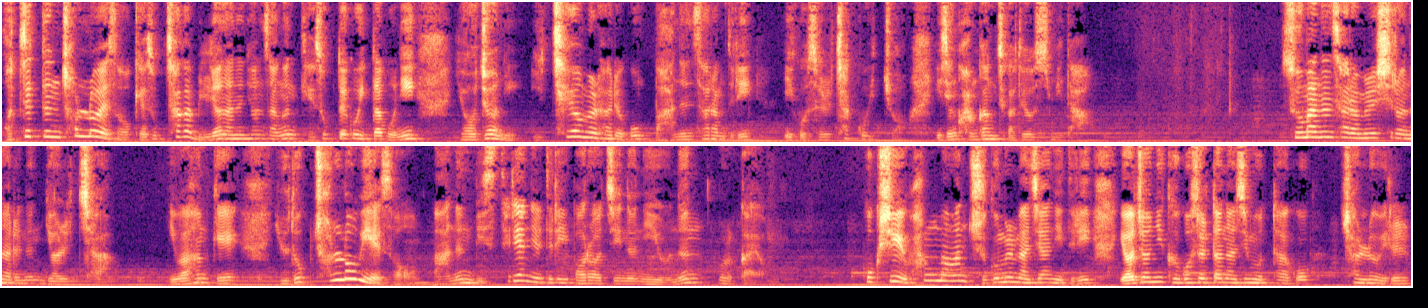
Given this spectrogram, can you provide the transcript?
어쨌든 철로에서 계속 차가 밀려나는 현상은 계속되고 있다 보니 여전히 이 체험을 하려고 많은 사람들이 이곳을 찾고 있죠. 이젠 관광지가 되었습니다. 수많은 사람을 실어 나르는 열차. 이와 함께 유독 철로 위에서 많은 미스테리한 일들이 벌어지는 이유는 뭘까요? 혹시 황망한 죽음을 맞이한 이들이 여전히 그곳을 떠나지 못하고 위를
